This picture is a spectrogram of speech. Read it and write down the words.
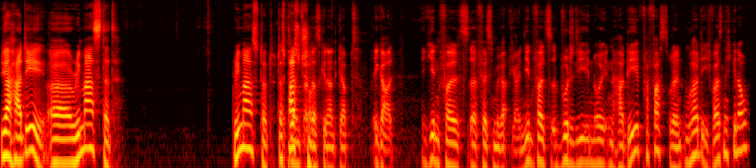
Ja, HD, remastered. Remastered, das passt schon. das genannt gehabt. Egal. Jedenfalls äh, fällt es mir gar nicht ein. Jedenfalls wurde die neu in HD verfasst oder in UHD, ich weiß nicht genau.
